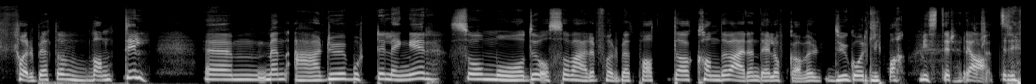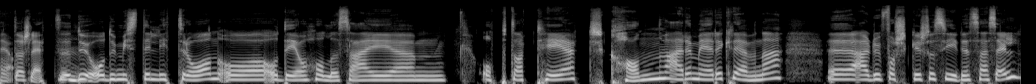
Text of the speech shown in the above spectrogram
forberedt og vant til. Um, men er du borte lenger, så må du også være forberedt på at da kan det være en del oppgaver du går glipp av. Mister, rett og slett. Ja, rett og slett. Ja. Du, og du mister litt tråden, og, og det å holde seg um, oppdatert kan være mer krevende. Uh, er du forsker, så sier det seg selv.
